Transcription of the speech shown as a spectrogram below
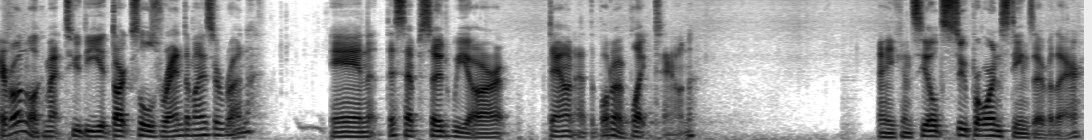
everyone, welcome back to the Dark Souls randomizer run. In this episode, we are down at the bottom of Blight Town. And you can see old Super Ornstein's over there.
